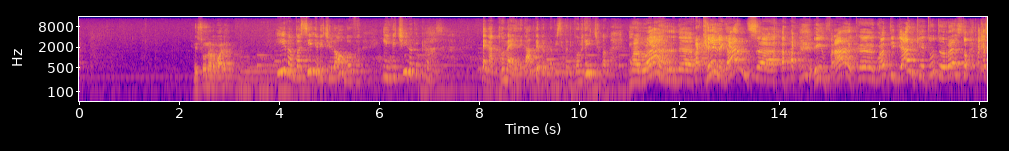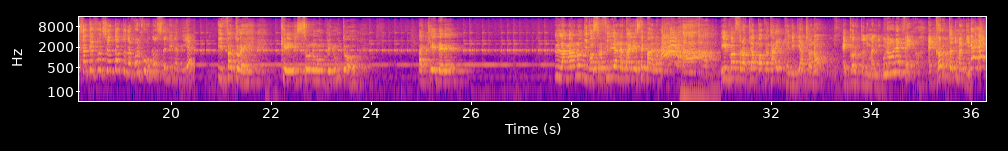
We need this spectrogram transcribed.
Nessuno lo vuole? Ivan Vassilievich Lomov, il vicino di casa. Beh, ma com'è elegante per una visita di pomeriggio? Ma guarda, ma che eleganza! In frac, guanti bianchi e tutto il resto. Ma state forse andando da qualcuno, stellina mia? Il fatto è che sono venuto a chiedere la mano di vostra figlia Natalia Stepanova. Ah! Il vostro acchiappo cotai, che vi piaccia o no, è corto di mandibola. Non è vero! È corto di mandibola.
